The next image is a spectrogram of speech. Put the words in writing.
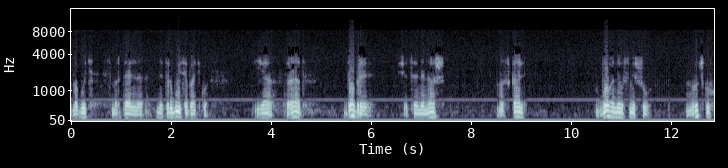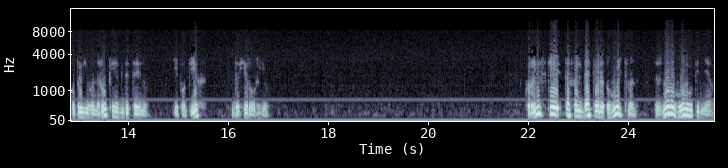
Мабуть, смертельна. Не турбуйся, батьку. Я рад. Добре, що це не наш москаль. Бога не усмішу. Мручко вхопив його на руки, як дитину, і побіг до хірургів. Королівський тафельдекер Гультман знову голову підняв.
